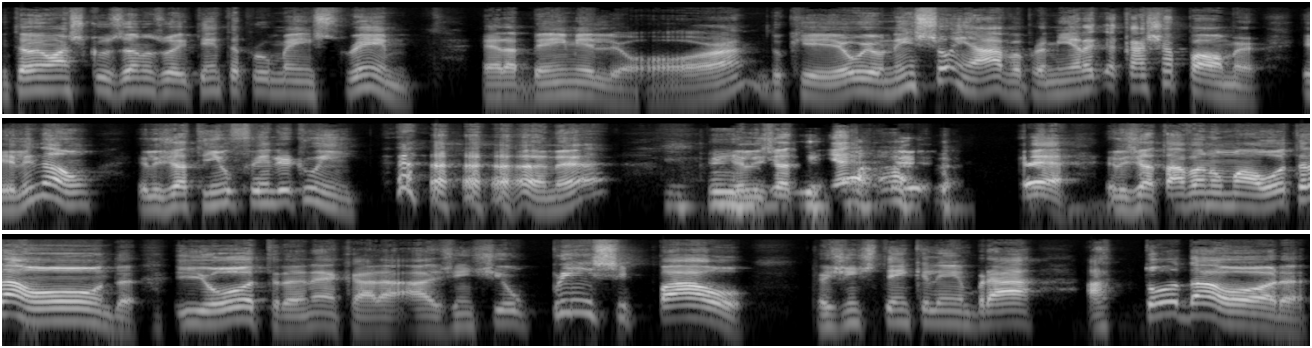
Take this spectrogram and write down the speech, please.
Então eu acho que os anos 80 para o mainstream era bem melhor do que eu. Eu nem sonhava, para mim era a caixa Palmer. Ele não, ele já tinha o Fender Twin, né? Ele já tinha. É, ele já estava numa outra onda. E outra, né, cara? A gente, o principal que a gente tem que lembrar a toda hora,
